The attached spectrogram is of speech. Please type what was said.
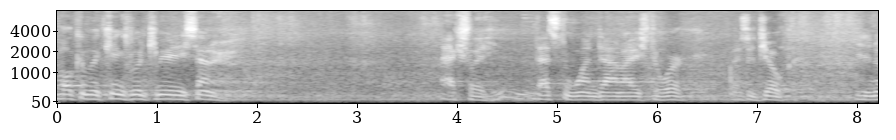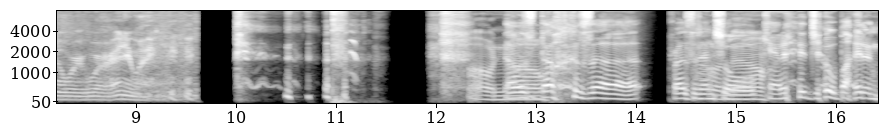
Welcome to Kingswood Community Center. Actually, that's the one down I used to work. As a joke. You didn't know where we were. Anyway, Oh, no! That was that was uh, presidential Oh, no. candidate Joe Biden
